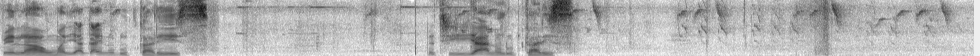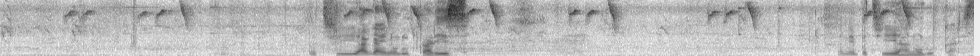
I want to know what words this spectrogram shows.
પહેલાં હું મારી આ ગાયનું દૂધ કાઢીશ. પછી આનું દૂધ કાઢીશ. પછી આ ગાયનું દૂધ કાઢીશ. અને પછી આનું દૂધ કાઢીશ.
